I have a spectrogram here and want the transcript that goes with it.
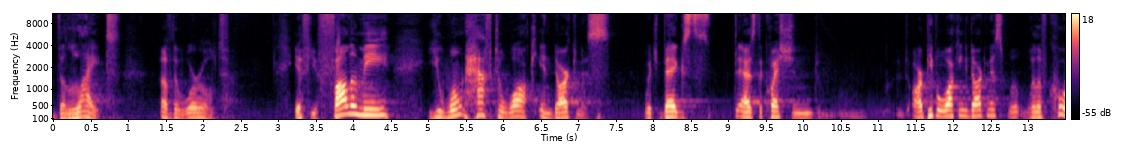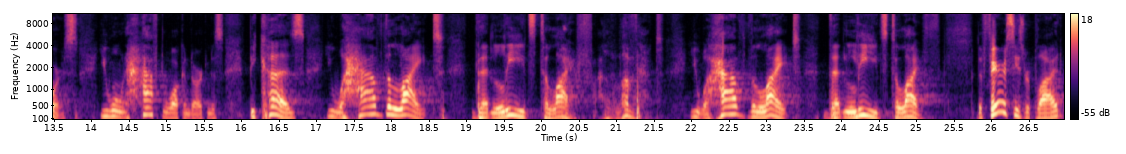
the light of the world. If you follow me, you won't have to walk in darkness, which begs as the question are people walking in darkness? Well, well, of course. You won't have to walk in darkness because you will have the light that leads to life. I love that. You will have the light that leads to life. The Pharisees replied,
